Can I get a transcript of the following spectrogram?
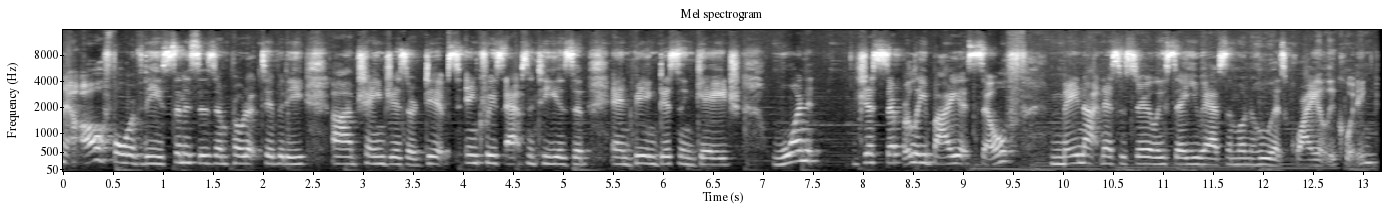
Now, all four of these cynicism, productivity um, changes or dips, increased absenteeism, and being disengaged, one just separately by itself may not necessarily say you have someone who is quietly quitting.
